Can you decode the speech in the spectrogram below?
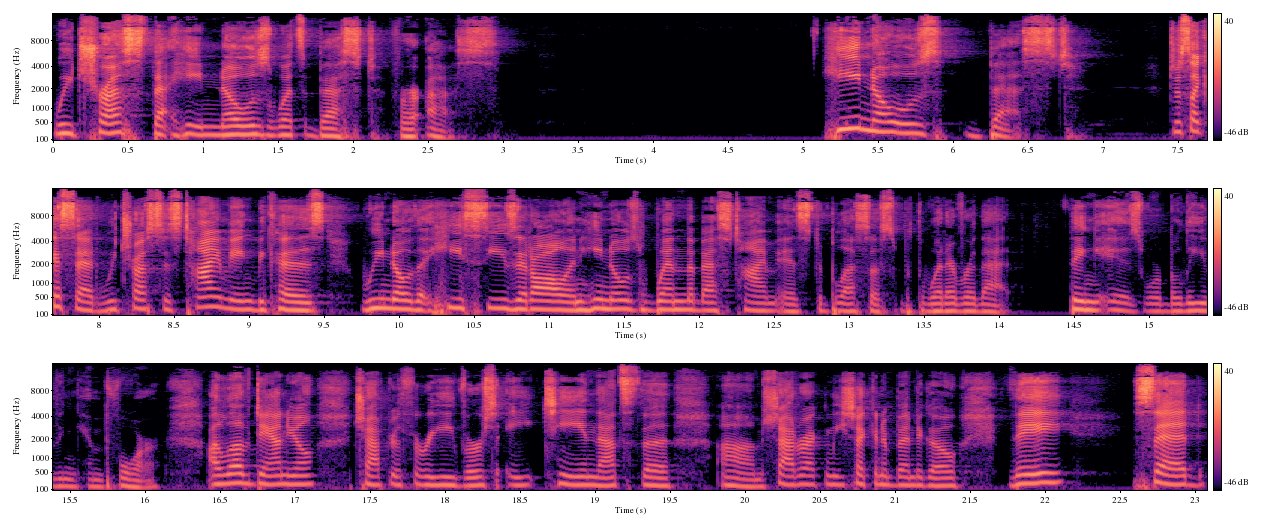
we trust that He knows what's best for us. He knows best. Just like I said, we trust his timing because we know that he sees it all and he knows when the best time is to bless us with whatever that thing is we're believing him for. I love Daniel chapter 3, verse 18. That's the um, Shadrach, Meshach, and Abednego. They said,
